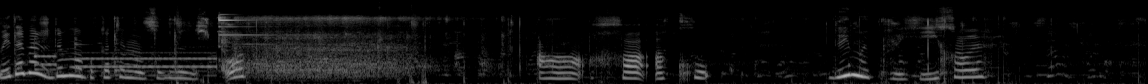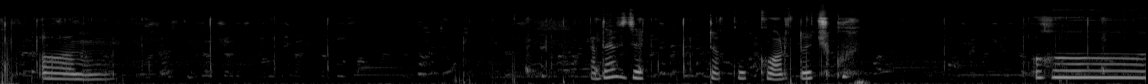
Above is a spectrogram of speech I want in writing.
Ми тебе ждемо, поки ти нас одвезеш. Ага, а ку... Де ми приїхали? Ем... А де взяти таку карточку? Ага,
